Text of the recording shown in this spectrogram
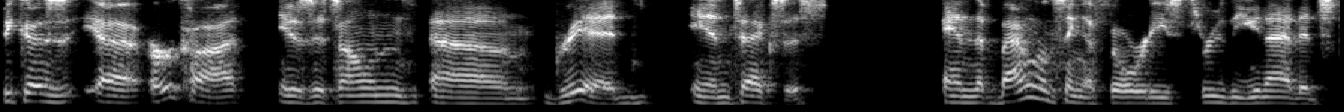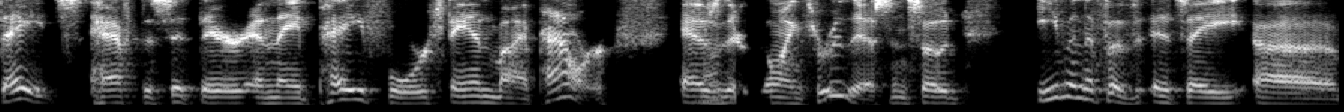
because uh, ERCOT is its own um, grid in Texas. And the balancing authorities through the United States have to sit there and they pay for standby power as they're going through this. And so, even if it's a uh,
